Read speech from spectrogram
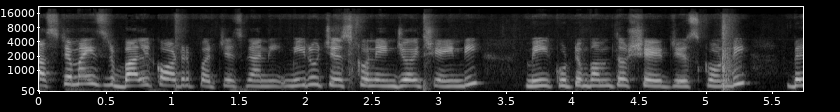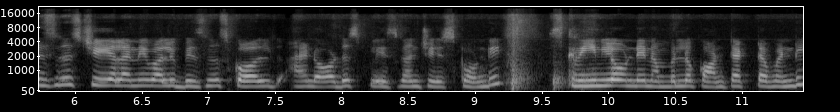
కస్టమైజ్డ్ బల్క్ ఆర్డర్ పర్చేస్ కానీ మీరు చేసుకొని ఎంజాయ్ చేయండి. మీ కుటుంబంతో షేర్ చేసుకోండి. బిజినెస్ చేయాలనే వాళ్ళు business call and orders place కానీ చేసుకోండి. స్క్రీన్లో ఉండే నెంబర్లో కాంటాక్ట్ అవ్వండి.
